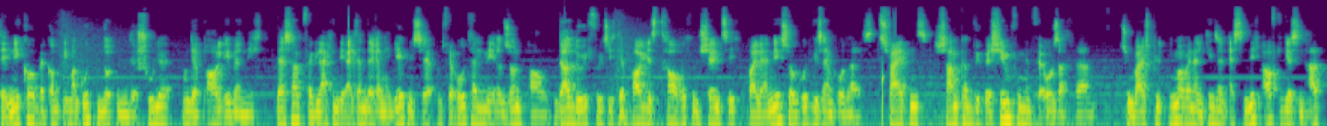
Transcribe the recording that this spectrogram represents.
Der Nico bekommt immer gute Noten in der Schule und der Paul eben nicht. Deshalb vergleichen die Eltern deren Ergebnisse und verurteilen ihren Sohn Paul. Dadurch fühlt sich der Paul jetzt traurig und schämt sich, weil er nicht so gut wie sein Bruder ist. Zweitens, Scham kann durch Beschimpfungen verursacht werden. Zum Beispiel immer wenn ein Kind sein Essen nicht aufgegessen hat,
